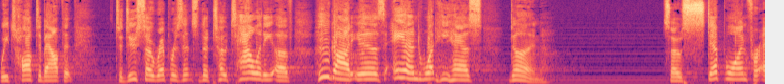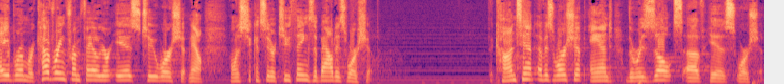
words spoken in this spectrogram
we talked about that to do so represents the totality of who God is and what He has done. So, step one for Abram, recovering from failure, is to worship. Now, I want us to consider two things about his worship the content of his worship and the results of his worship.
